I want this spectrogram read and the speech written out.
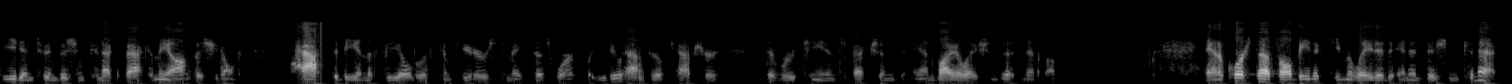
keyed into Envision Connect back in the office. You don't have to be in the field with computers to make this work, but you do have to have captured the routine inspections and violations at minimum. And of course, that's all being accumulated in Envision Connect.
